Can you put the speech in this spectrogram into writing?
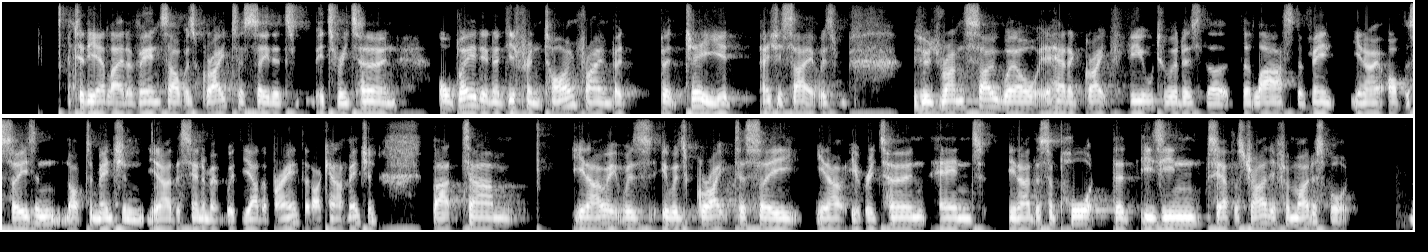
to the Adelaide event. So it was great to see its its return, albeit in a different time frame. But but gee, it, as you say, it was it was run so well. It had a great feel to it as the the last event, you know, of the season. Not to mention, you know, the sentiment with the other brand that I can't mention, but um, you know, it was it was great to see, you know, it return and you know the support that is in South Australia for motorsport.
